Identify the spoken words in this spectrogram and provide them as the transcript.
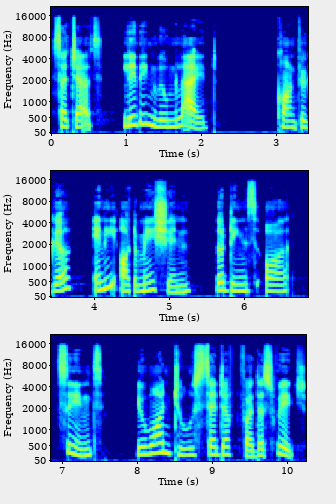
such as living room light. Configure any automation, routines or scenes you want to set up for the switch.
